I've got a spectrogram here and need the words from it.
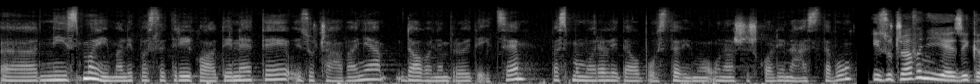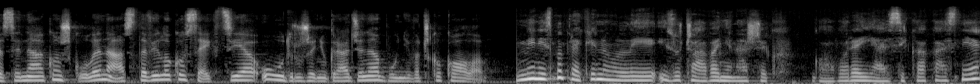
E, nismo imali posle tri godine te izučavanja dovoljan broj dice, pa smo morali da obustavimo u našoj školi nastavu. Izučavanje jezika se nakon škole nastavilo ko sekcija u Udruženju građana Bunjevačko kolo. Mi nismo prekinuli izučavanje našeg govora i jezika kasnije,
